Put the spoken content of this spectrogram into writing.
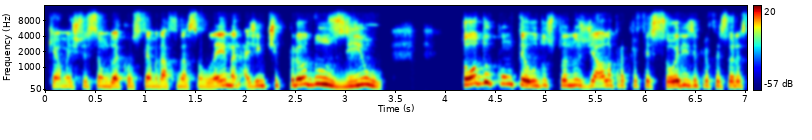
que é uma instituição do ecossistema da Fundação Lehman, a gente produziu todo o conteúdo, os planos de aula para professores e professoras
